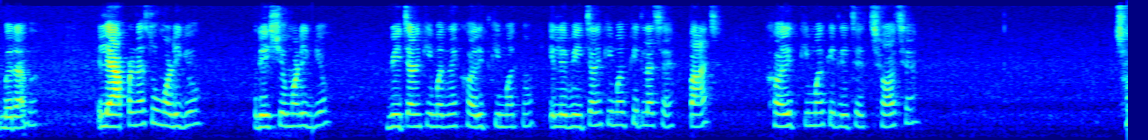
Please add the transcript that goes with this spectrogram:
બરાબર. એટલે આપણને શું મળી ગયું? રેશિયો મળી ગયો. વેચાણ કિંમત ને ખરીદ કિંમતનો એટલે વેચાણ કિંમત કેટલા છે? પાંચ. ખરીદ કિંમત કેટલી છે? છ છે. છ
